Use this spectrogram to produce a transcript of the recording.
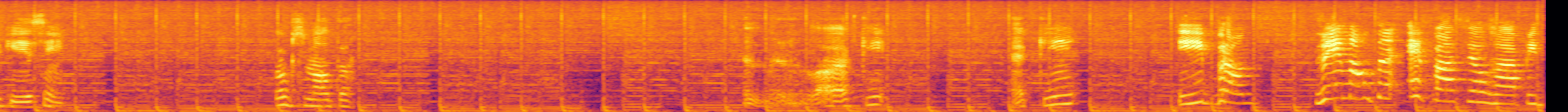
aqui assim, ups malta, aqui, aqui, e pronto, vê malta, é fácil, rápido,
